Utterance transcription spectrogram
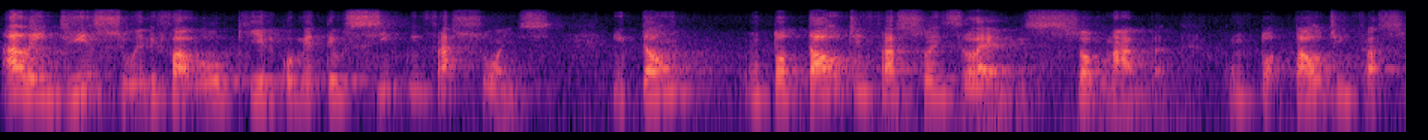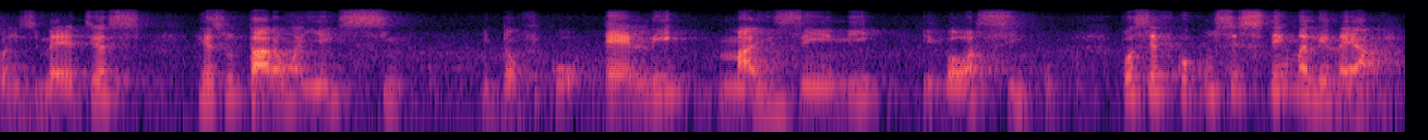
Além disso, ele falou que ele cometeu cinco infrações. Então, um total de infrações leves somada com um total de infrações médias resultaram aí em 5. Então ficou L mais M igual a 5. Você ficou com um sistema linear.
